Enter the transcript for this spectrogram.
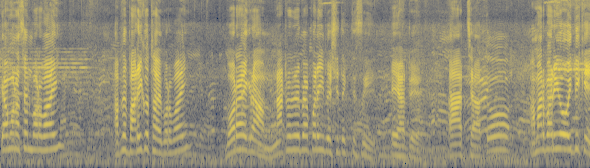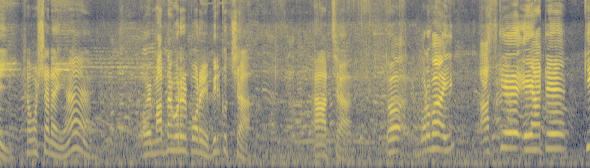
কেমন আছেন বড় ভাই? আপনার বাড়ি কোথায় বড় ভাই? বড়াই গ্রাম। নাটোরের ব্যাপারেই বেশি দেখতেছি এই হাটে। আচ্ছা তো আমার বাড়িও ওই দিকেই সমস্যা নাই হ্যাঁ? ওই মাদনাগরের পরে, বীরকুচ্ছা। আচ্ছা তো বড় ভাই, আজকে এই হাটে কি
